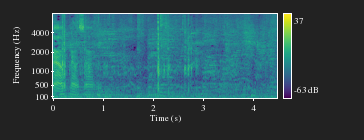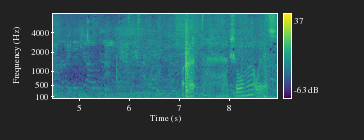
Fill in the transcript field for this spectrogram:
Oh, no it's not. But actual Hot Wheels.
